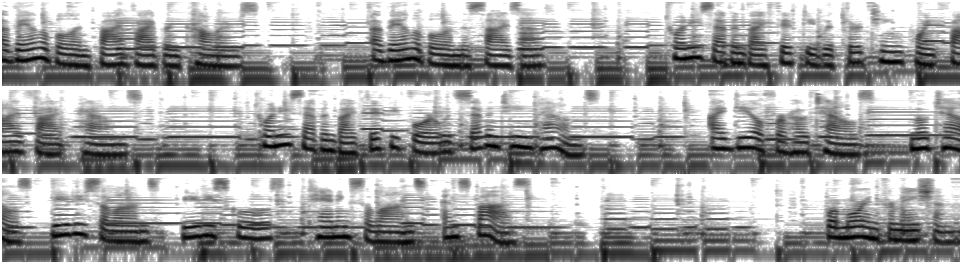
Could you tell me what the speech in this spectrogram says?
Available in 5 vibrant colors. Available in the size of 27 by 50 with 13.55 pounds, 27 by 54 with 17 pounds. Ideal for hotels, motels, beauty salons, beauty schools, tanning salons, and spas. For more information,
